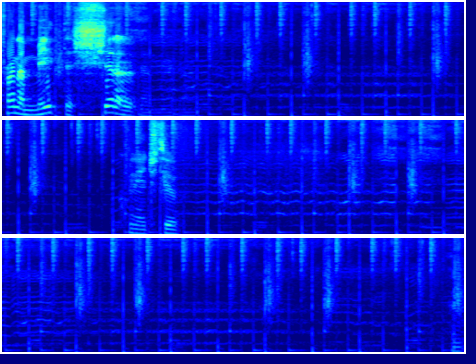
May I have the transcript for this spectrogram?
Trying to mate the shit out of him right now. Queen h2. And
